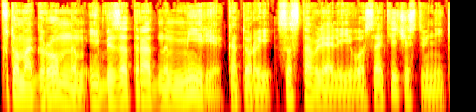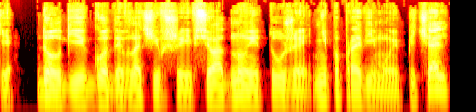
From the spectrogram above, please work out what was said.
в том огромном и безотрадном мире, который составляли его соотечественники, долгие годы влачившие все одну и ту же непоправимую печаль,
